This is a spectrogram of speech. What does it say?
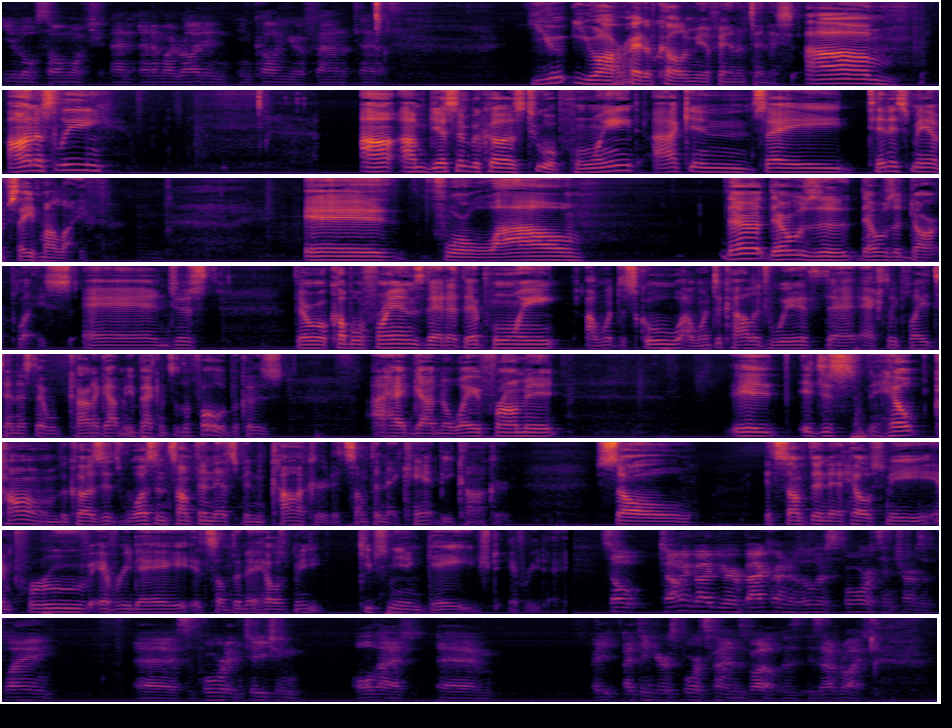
you love so much? And, and am I right in, in calling you a fan of tennis? You you are right of calling me a fan of tennis. Um, honestly, I, I'm guessing because to a point, I can say tennis may have saved my life. It, for a while, there there was a there was a dark place, and just there were a couple friends that at that point I went to school, I went to college with that actually played tennis that kind of got me back into the fold because I had gotten away from it. It it just helped calm because it wasn't something that's been conquered. It's something that can't be conquered. So it's something that helps me improve every day. It's something that helps me keeps me engaged every day. So tell me about your background in other sports in terms of playing, uh, supporting, teaching, all that. Um, I, think you're a sports fan as well. Is, is that right?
